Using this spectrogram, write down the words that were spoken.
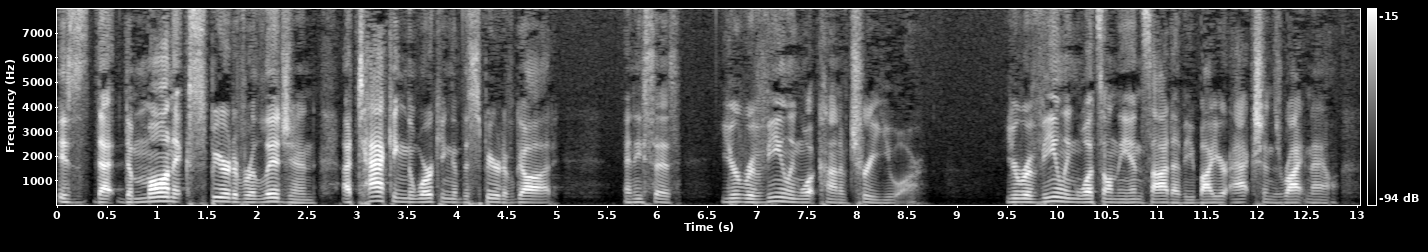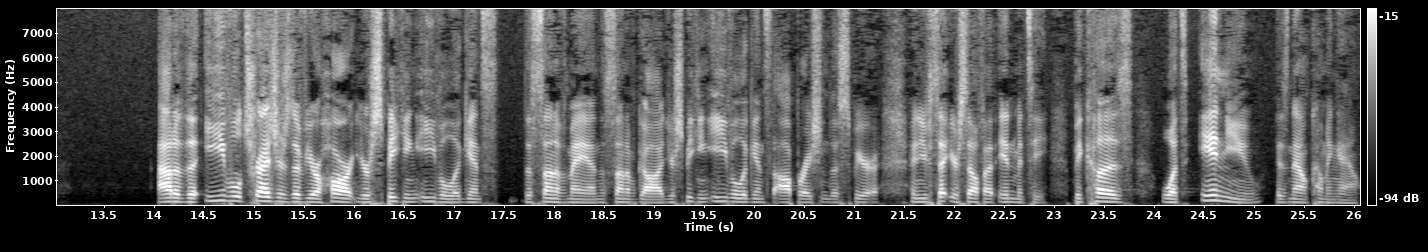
is that demonic spirit of religion attacking the working of the Spirit of God. And he says, You're revealing what kind of tree you are. You're revealing what's on the inside of you by your actions right now. Out of the evil treasures of your heart, you're speaking evil against the Son of Man, the Son of God. You're speaking evil against the operation of the Spirit. And you've set yourself at enmity because what's in you is now coming out.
